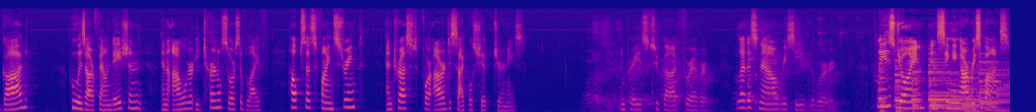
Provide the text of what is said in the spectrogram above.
God, who is our foundation and our eternal source of life, helps us find strength and trust for our discipleship journeys. And praise to God forever. Let us now receive the word. Please join in singing our response.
